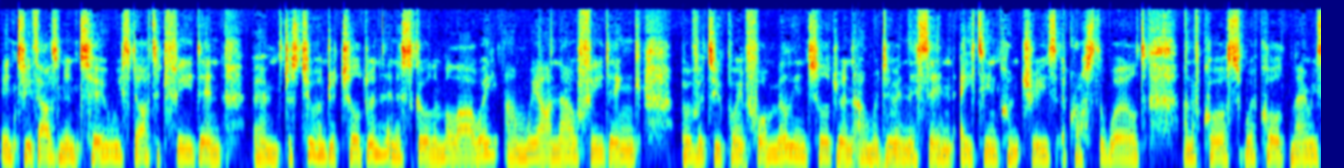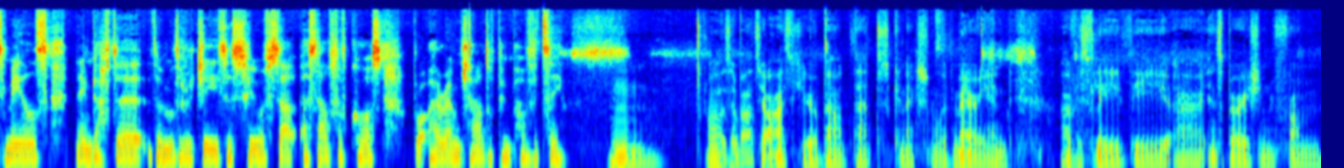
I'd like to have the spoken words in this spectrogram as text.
in 2002, we started feeding um, just 200 children in a school in Malawi, and we are now feeding over 2.4 million children, and we're doing this in 18 countries across the world. And of course, we're called Mary's Meals, named after the mother of Jesus, who herself, of course, brought her own child up in poverty. Hmm. Well, I was about to ask you about that connection with Mary, and obviously the uh, inspiration from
